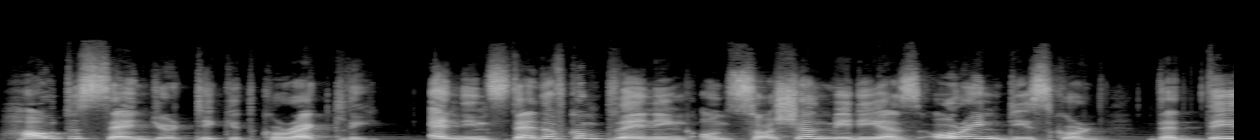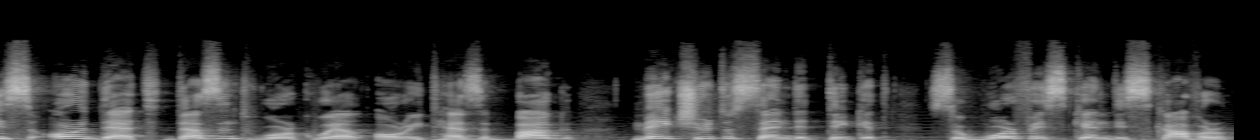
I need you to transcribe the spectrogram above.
how to send your ticket correctly. And instead of complaining on social medias or in Discord that this or that doesn't work well or it has a bug, make sure to send the ticket so Warface can discover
